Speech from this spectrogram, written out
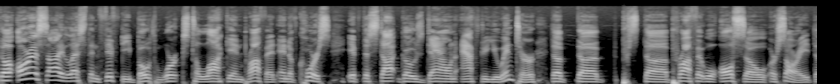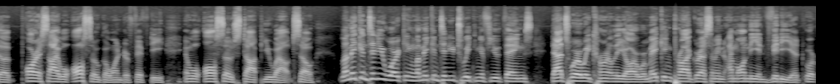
the RSI less than 50 both works to lock in profit. And of course, if the stock goes down after you enter, the the the profit will also or sorry, the RSI will also go under 50 and will also stop you out. So let me continue working. Let me continue tweaking a few things. That's where we currently are. We're making progress. I mean, I'm on the NVIDIA, or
